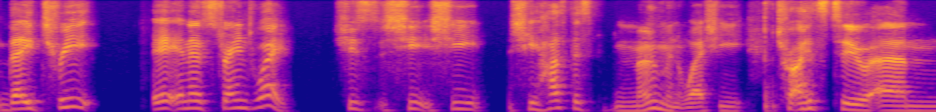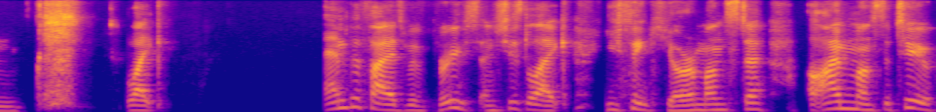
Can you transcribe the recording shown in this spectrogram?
they treat it in a strange way. she's she she she has this moment where she tries to um like empathize with Bruce and she's like you think you're a monster? Oh, I'm a monster too.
